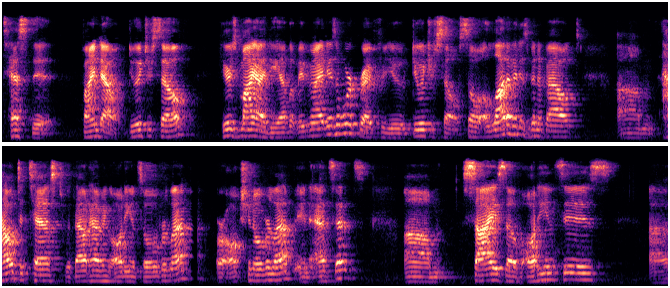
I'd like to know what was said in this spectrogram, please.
test it. Find out. Do it yourself. Here's my idea but maybe my idea doesn't work right for you. Do it yourself. So a lot of it has been about um, how to test without having audience overlap or auction overlap in ad sets, um, size of audiences, uh,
